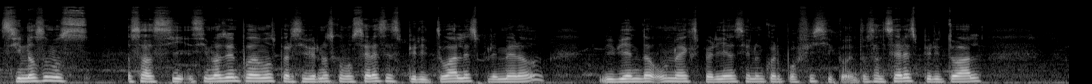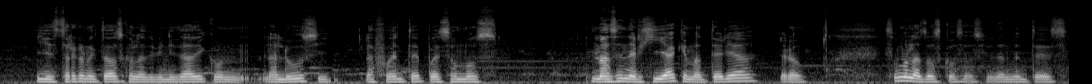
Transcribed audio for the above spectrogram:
si no somos, o sea, si, si más bien podemos percibirnos como seres espirituales primero, viviendo una experiencia en un cuerpo físico. Entonces al ser espiritual y estar conectados con la divinidad y con la luz y la fuente, pues somos más energía que materia, pero somos las dos cosas, finalmente es.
